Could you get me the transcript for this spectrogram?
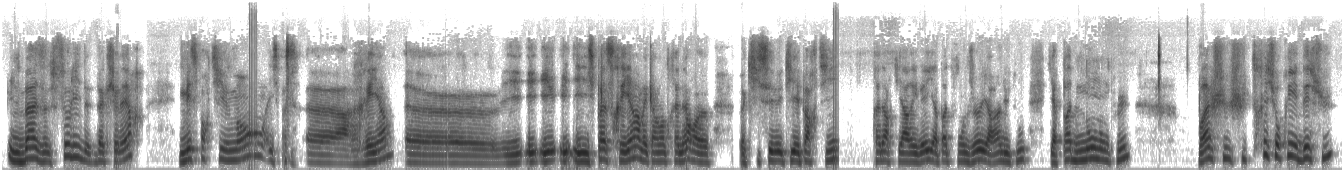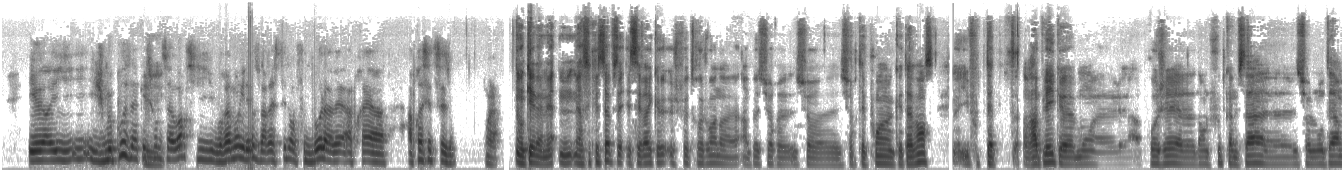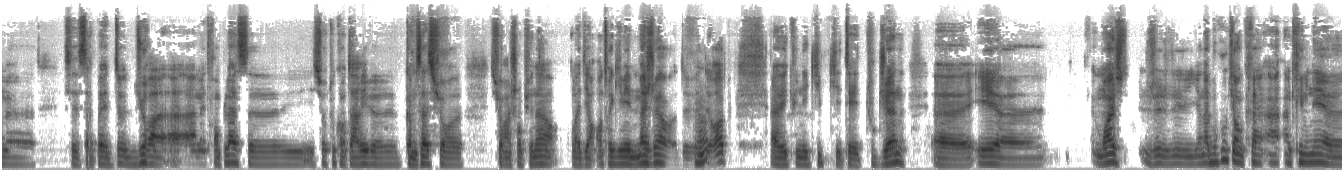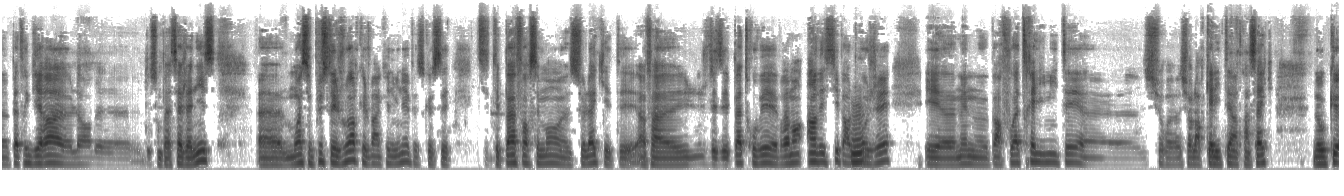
une base solide d'actionnaires, mais sportivement, il se passe euh, rien. Euh, et, et, et, il se passe rien avec un entraîneur euh, qui, est, qui est parti, un entraîneur qui est arrivé. Il n'y a pas de fond de jeu, il n'y a rien du tout. Il n'y a pas de nom non plus. Bref, je, suis très surpris et déçu. Et, je me pose la question mmh. de savoir si vraiment il va rester dans le football après, après cette saison. Voilà. Ok, bah, merci Christophe. C'est vrai que je peux te rejoindre un peu sur sur sur tes points que tu avances. Il faut peut-être rappeler que bon, euh, un projet euh, dans le foot comme ça, euh, sur le long terme, ça peut être dur à, à, mettre en place, et surtout quand tu arrives comme ça sur sur un championnat, on va dire entre guillemets majeur mmh. d'Europe, avec une équipe qui était toute jeune et moi, il y en a beaucoup qui ont incriminé euh, Patrick Vieira euh, lors de, de, son passage à Nice. Euh, moi, c'est plus les joueurs que je vais incriminer parce que c'est c'était pas forcément euh, ceux-là qui étaient. Enfin, je les ai pas trouvés vraiment investis par le mmh. projet et même parfois très limités sur sur leur qualité intrinsèque. Donc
